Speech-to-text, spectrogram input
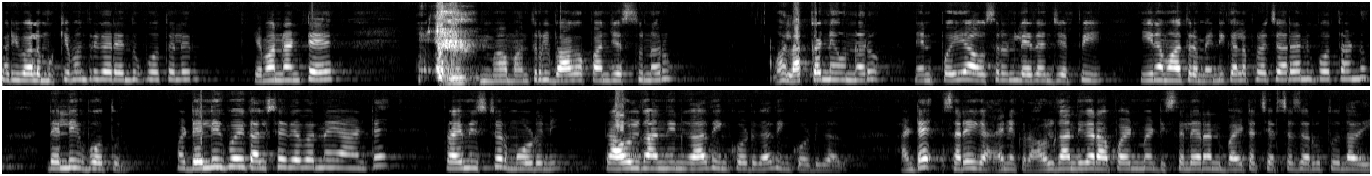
మరి వాళ్ళ ముఖ్యమంత్రి గారు ఎందుకు పోతలేరు? ఏమన్నంటే మా మంత్రులు బాగా పనిచేస్తున్నారు. వాళ్ళు అక్కడనే ఉన్నారు. నేను పోయే అవసరం లేదని చెప్పి ఈయన మాత్రం ఎన్నికల ప్రచారానికి పోతాడు ఢిల్లీకి పోతుండు. మరి ఢిల్లీకి పోయి కలిసేది ఎవరినయ్యా అంటే ప్రైమ్ మినిస్టర్ మోడీని. రాహుల్ గాంధీని కాదు ఇంకోటి కాదు ఇంకోటి కాదు. అంటే సరే ఆయనకు రాహుల్ గాంధీ గారు అపాయింట్మెంట్ ఇస్తలేరని బయట చర్చ జరుగుతుంది. అది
